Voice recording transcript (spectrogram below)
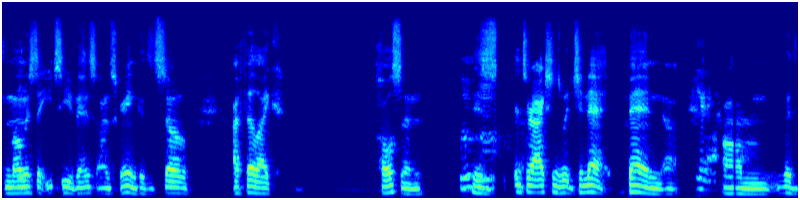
the moments that you see Vince on screen because it's so I feel like wholesome mm-hmm. his interactions with Jeanette Ben, uh, yeah. um, with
